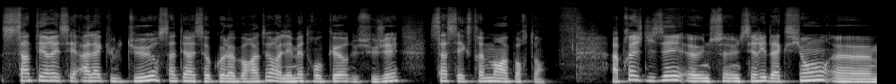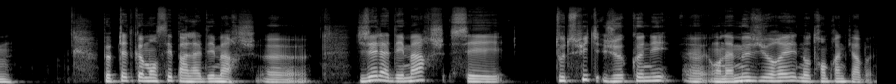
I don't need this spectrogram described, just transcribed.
s'intéresser à la culture, s'intéresser aux collaborateurs et les mettre au cœur du sujet, ça c'est extrêmement important. Après, je disais, euh, une, série d'actions euh, peut peut-être commencer par la démarche. Euh, je disais, la démarche, c'est tout de suite, je connais, on a mesuré notre empreinte carbone.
